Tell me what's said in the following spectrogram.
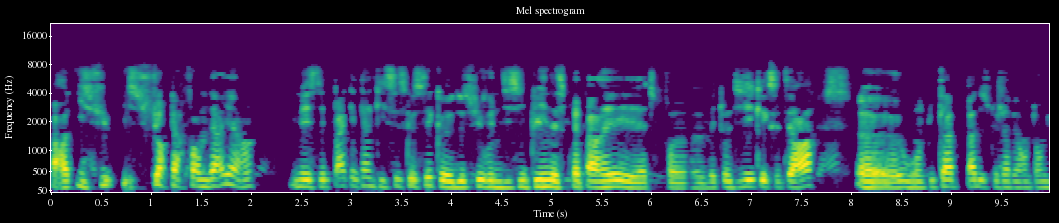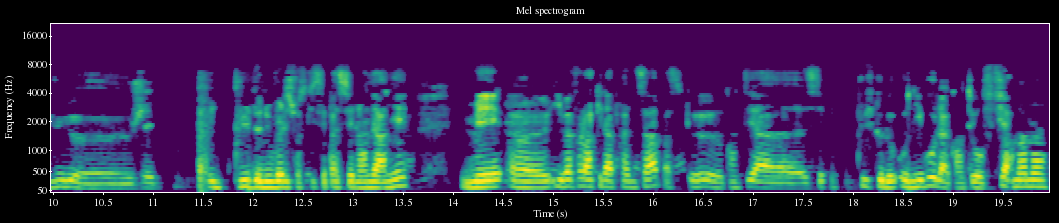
Alors il, il surperforme derrière. Hein mais c'est pas quelqu'un qui sait ce que c'est que de suivre une discipline et se préparer et être euh, méthodique, etc. Ou en tout cas pas de ce que j'avais entendu. J'ai plus de nouvelles sur ce qui s'est passé l'an dernier, mais euh, il va falloir qu'il apprenne ça parce que quand tu à, c'est plus que le haut niveau là, quand tu es au firmament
